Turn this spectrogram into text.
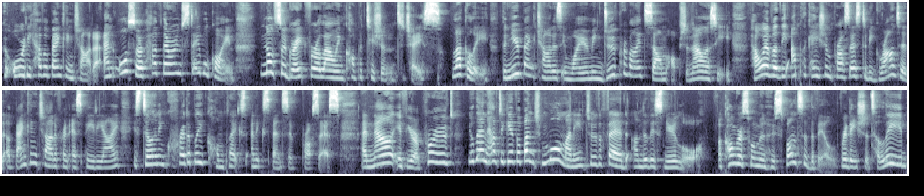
who already have a banking charter and also have their own stablecoin. Not so great for allowing competition to Chase. Luckily, the new bank charters in Wyoming do provide some optionality. However, the application process to be granted a banking charter for an SPDI is still an incredibly complex and expensive process. And now, if you're approved, you'll then have to give a bunch more money to the Fed under this new law. A congresswoman who sponsored the bill, Radisha Tlaib,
